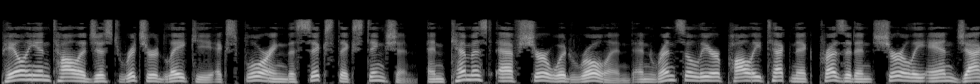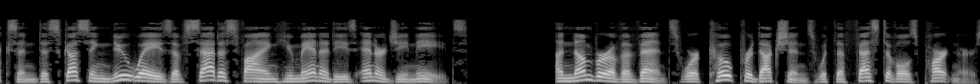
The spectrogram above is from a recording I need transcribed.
paleontologist Richard Leakey exploring the sixth extinction, and chemist F. Sherwood Rowland and Rensselaer Polytechnic president Shirley Ann Jackson discussing new ways of satisfying humanity's energy needs. A number of events were co-productions with the festival's partners,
